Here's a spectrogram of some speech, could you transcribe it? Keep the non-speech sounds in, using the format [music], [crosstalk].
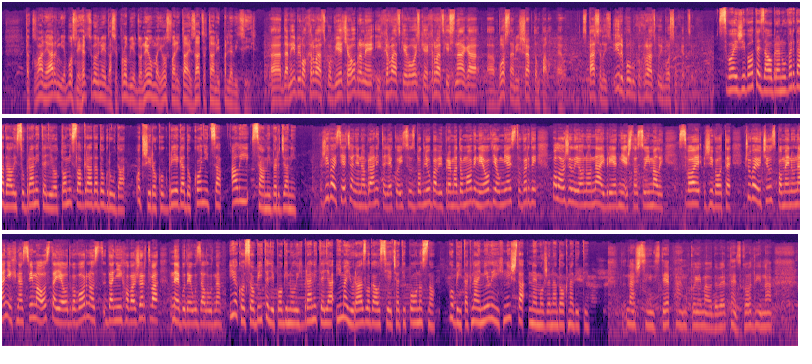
takozvane armije Bosne i Hercegovine da se probije do Neuma i ostvari taj zacrtani prljavi cilj. Da nije bilo Hrvatskog vijeća obrane i Hrvatske vojske, Hrvatskih snaga, Bosna bi šaptom pala. Evo, spasili su i Republiku Hrvatsku i Bosnu i Hercegovinu. Svoje živote za obranu Vrda dali su branitelji od Tomislavgrada do Gruda, od Širokog brijega do Konjica, ali i sami Vrđani. Živo je sjećanje na branitelje koji su zbog ljubavi prema domovini ovdje u mjestu Vrdi položili ono najvrijednije što su imali, svoje živote. Čuvajući uspomenu na njih, na svima ostaje odgovornost da njihova žrtva ne bude uzaludna. Iako se obitelji poginulih branitelja imaju razloga osjećati ponosno, gubitak najmilijih ništa ne može nadoknaditi. Naš sin Stjepan koji je imao 19 godina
